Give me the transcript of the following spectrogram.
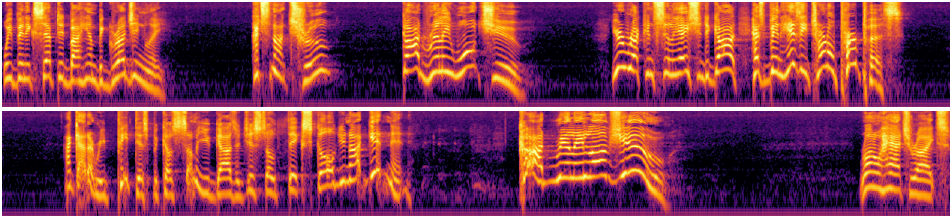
we've been accepted by Him begrudgingly? That's not true. God really wants you. Your reconciliation to God has been His eternal purpose. I got to repeat this because some of you guys are just so thick skulled, you're not getting it. God really loves you. Ronald Hatch writes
